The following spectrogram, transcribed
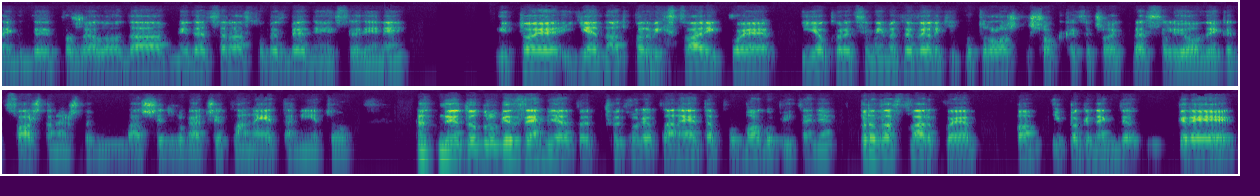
negde poželao da mi deca rastu bezbednije i sredini I to je jedna od prvih stvari koje, iako recimo imate veliki kulturološki šok kad se čovjek preseli ovde i kad svašta nešto, baš je drugačija planeta, nije to nije to druga zemlja, to je, to je druga planeta po mnogo pitanja. Prva stvar koja pa, ipak negde greje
